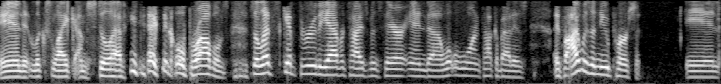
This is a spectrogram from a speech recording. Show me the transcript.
And it looks like I'm still having technical problems. So let's skip through the advertisements there. And uh, what we want to talk about is if I was a new person and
